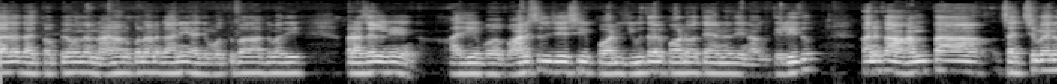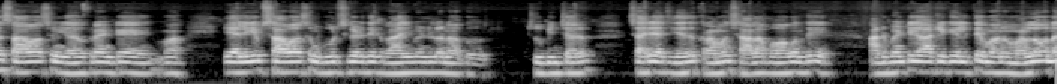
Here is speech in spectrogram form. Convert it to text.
కదా అది తప్పే ఉందని నేను అనుకున్నాను కానీ అది మొత్తు పదార్థం అది ప్రజల్ని అది బానిసలు చేసి పాడు జీవితాలు పాడవుతాయి అన్నది నాకు తెలీదు. కనుక అంత సత్యమైన సావాసం ఎవరికంటే మా ఎలియప్ సావాసం గూడ్చిగడి దగ్గర రాజమండ్రిలో నాకు చూపించారు. సరే అది ఏదో క్రమం చాలా బాగుంది. అటువంటి వాటికి వెళ్తే మనం మనలో ఉన్న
